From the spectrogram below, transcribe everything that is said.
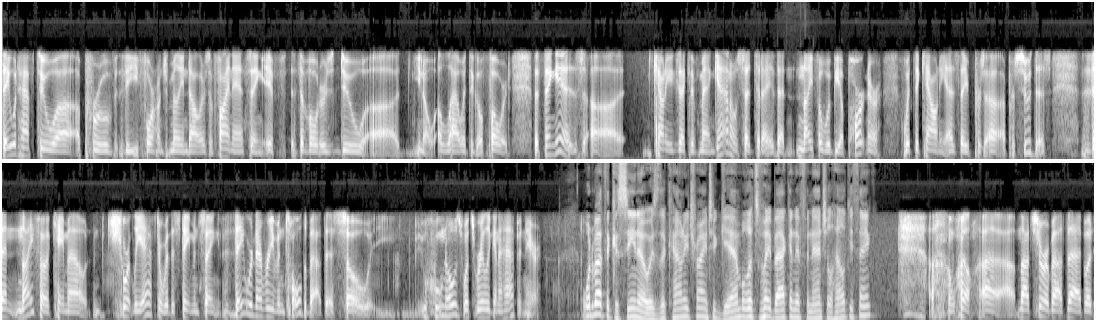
they would have to uh, approve the $400 million of financing if the voters do, uh, you know, allow it to go forward. The thing is, uh, County Executive Mangano said today that NIFA would be a partner with the county as they uh, pursued this. Then NIFA came out shortly after with a statement saying they were never even told about this. So who knows what's really going to happen here? What about the casino? Is the county trying to gamble its way back into financial health, you think? Well, uh, I'm not sure about that, but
